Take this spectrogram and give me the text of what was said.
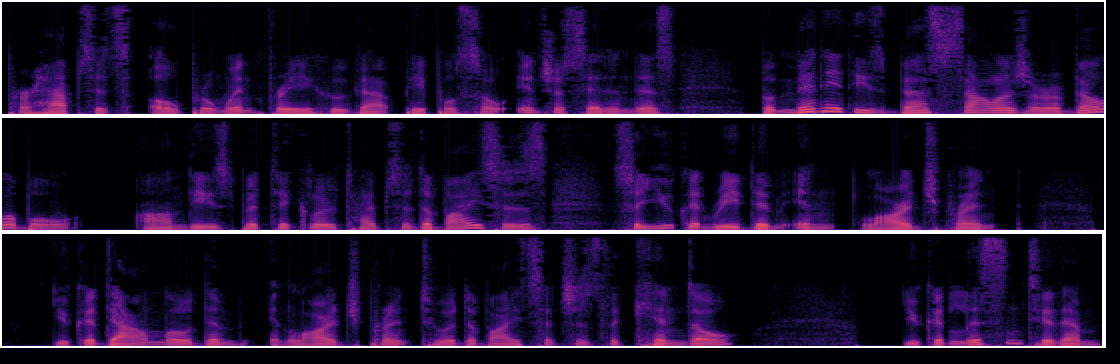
Perhaps it's Oprah Winfrey who got people so interested in this, but many of these bestsellers are available on these particular types of devices, so you could read them in large print. You could download them in large print to a device such as the Kindle. You could listen to them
